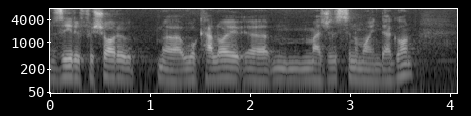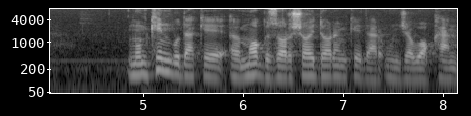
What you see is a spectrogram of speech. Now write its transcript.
زیر فشار وکلای مجلس نمایندگان. ممکن بوده که ما گزارش های داریم که در اونجا واقعا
